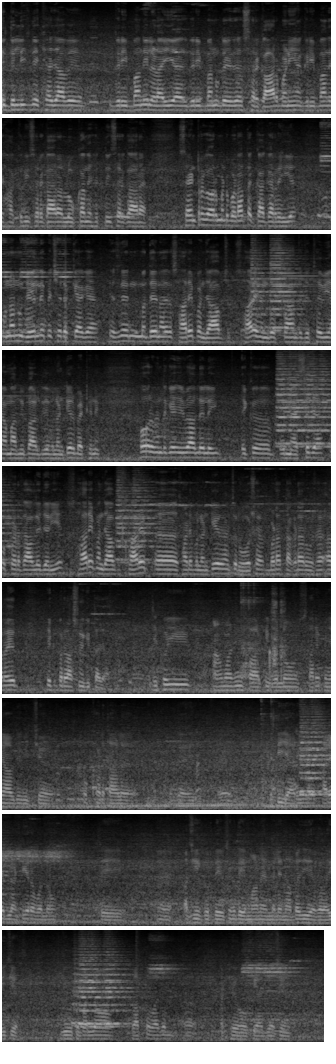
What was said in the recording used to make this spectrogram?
ਦਿੱਲੀ 'ਚ ਦੇਖਿਆ ਜਾਵੇ ਗਰੀਬਾਂ ਦੀ ਲੜਾਈ ਹੈ, ਗਰੀਬਾਂ ਨੂੰ ਦੇਖਦੇ ਸਰਕਾਰ ਬਣੀ ਹੈ, ਗਰੀਬਾਂ ਦੇ ਹੱਕ ਦੀ ਸਰਕਾਰ ਹੈ, ਲੋਕਾਂ ਦੇ ਹਿੱਤ ਦੀ ਸਰਕਾਰ ਹੈ। ਸੈਂਟਰ ਗਵਰਨਮੈਂਟ ਬੜਾ ਧੱਕਾ ਕਰ ਰਹੀ ਹੈ। ਉਹਨਾਂ ਨੂੰ ਜੇਲ੍ਹ ਦੇ ਪਿੱਛੇ ਰੱਖਿਆ ਗਿਆ। ਇਸ ਦੇ ਮੱਦੇਨਜ਼ਰ ਸਾਰੇ ਪੰਜਾਬ 'ਚ, ਸਾਰੇ ਹਿੰਦੁਸਤਾਨ 'ਚ ਜਿੱਥੇ ਵੀ ਆਮ ਆਦਮੀ ਪਾਰਟੀ ਦੇ ਵਲੰਟੀਅਰ ਬੈਠੇ ਨੇ ਉਹ ਅਰਵਿੰਦ ਕੇਜਰੀਵਾਲ ਦੇ ਲਈ ਇੱਕ ਮੈਸੇਜ ਹੈ ਉਹ ਹੜਤਾਲ ਦੇ ਜ਼ਰੀਏ। ਸਾਰੇ ਪੰਜਾਬ 'ਚ, ਸਾਰੇ ਸਾਡੇ ਵਲੰਟੀਅਰਾਂ 'ਚ ਰੋਸ਼ ਹੈ, ਬੜਾ ਤਕੜਾ ਰੋਸ਼ ਹੈ, ਔਰ ਇਹ ਇੱਕ ਪ੍ਰਦਰਸ਼ਨ ਕੀਤਾ ਜਾ ਰਿਹਾ ਦੇਖੋ ਜੀ ਆਮ ਆਦਮੀ ਪਾਰਟੀ ਵੱਲੋਂ ਸਾਰੇ ਪੰਜਾਬ ਦੇ ਵਿੱਚ ਭੁੱਖ ਹੜਤਾਲ ਕੀਤੀ ਜਾ ਰਹੀ ਹੈ, ਸਾਰੇ ਵਲੰਟੀਅਰ ਵੱਲੋਂ ਤੇ ਅਸੀਂ ਗੁਰਦੇਵ ਸਿੰਘ ਦੇ ਮਾਨ ਐਮਐਲਏ ਨਾਭਾ ਜੀ ਦੀ ਅਗਵਾਈ 'ਚ ਯੂਥ ਵੱਲੋਂ ਵੱਧ ਤੋਂ ਵੱਧ ਇਕੱਠੇ ਹੋ ਕੇ ਅੱਜ ਅਸੀਂ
